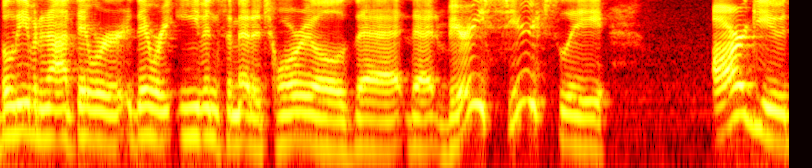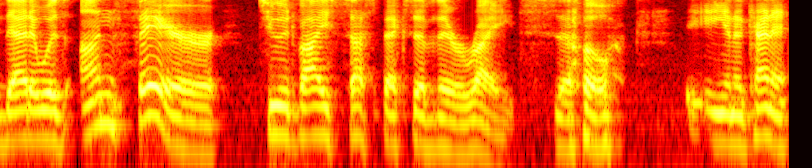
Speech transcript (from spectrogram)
believe it or not there were there were even some editorials that that very seriously argued that it was unfair to advise suspects of their rights. So you know kind of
